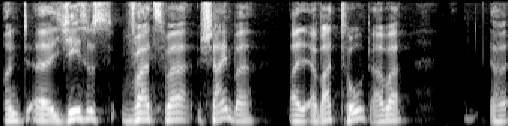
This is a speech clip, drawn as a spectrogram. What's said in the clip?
Und äh, Jesus war zwar scheinbar, also er war tot, aber äh,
